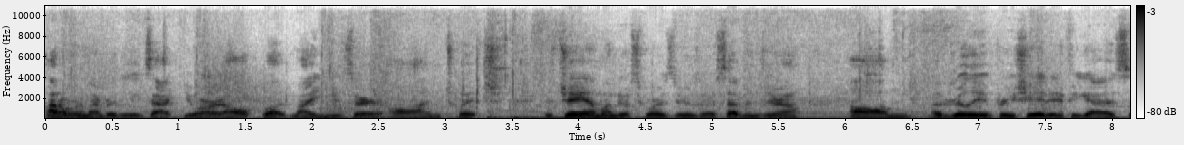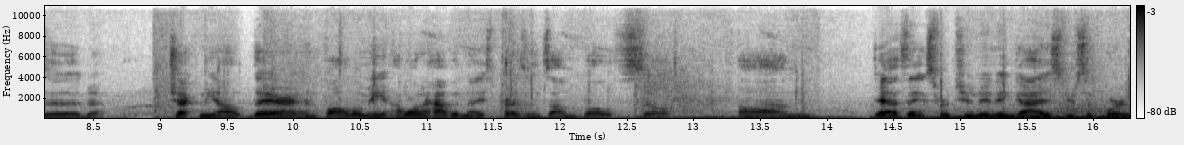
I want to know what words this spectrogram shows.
I don't remember the exact URL, but my user on Twitch is JM underscore 0070. Um, I'd really appreciate it if you guys would check me out there and follow me. I want to have a nice presence on both, so um, yeah, thanks for tuning in, guys. Your support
